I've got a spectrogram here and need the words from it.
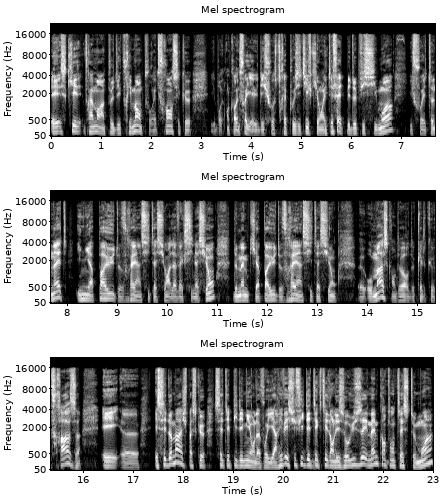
Et ce qui est vraiment un peu déprimant pour être franc, c'est que, bon, encore une fois, il y a eu des choses très positives qui ont été faites, mais depuis six mois, il faut être honnête, il n'y a pas eu de vraie incitation à la vaccination, de même qu'il n'y a pas eu de vraie incitation euh, au masque, en dehors de quelques phrases. Et, euh, et c'est dommage, parce que cette épidémie, on la voyait arriver. Il suffit de détecter dans les eaux usées, même quand on teste moins,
